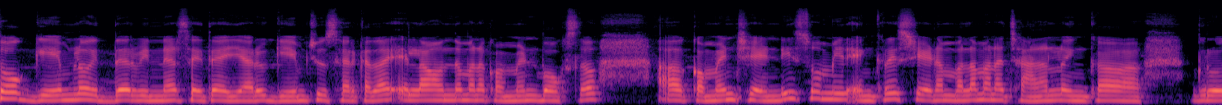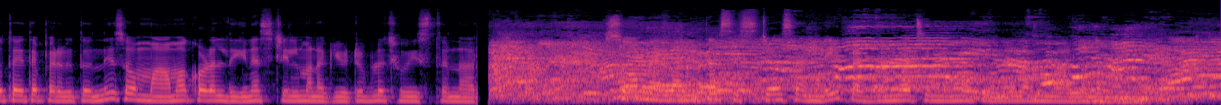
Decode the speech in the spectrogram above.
సో గేమ్లో ఇద్దరు విన్నర్స్ అయితే అయ్యారు. గేమ్ చూశారు కదా. ఎలా ఉందో మన కామెంట్ బాక్స్లో కామెంట్ చేయండి. సో మీరు ఎంకరేజ్ చేయడం వల్ల మన ఛానల్లో ఇంకా గ్రోత్ అయితే పెరుగుతుంది. సో మామ కొడలు దిగిన స్టిల్ మనకు యూట్యూబ్లో చూపిస్తున్నారు. సో మేమంతా సిస్టర్స్ అండి. పెద్దమ్మ చిన్నమ్మ పిల్లలం వాళ్ళం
